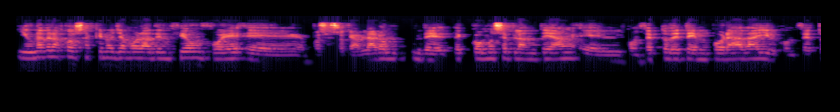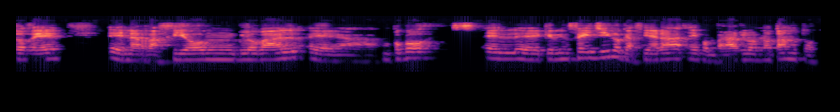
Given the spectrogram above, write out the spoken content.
y una de las cosas que nos llamó la atención fue eh, pues eso, que hablaron de cómo se plantean el concepto de temporada y el concepto de eh, narración global, eh, un poco el eh, Kevin Feige lo que hacía era compararlo no tanto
